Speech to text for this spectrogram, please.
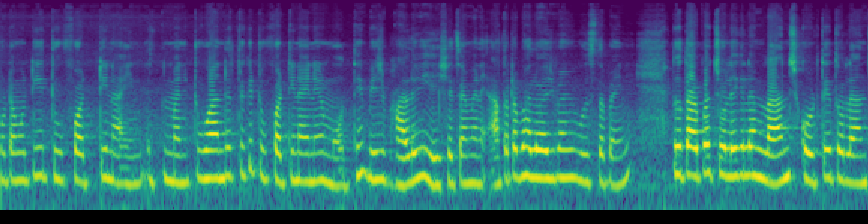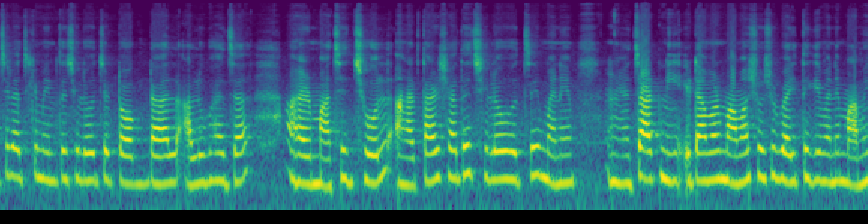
মোটামুটি টু নাইন মানে টু হান্ড্রেড থেকে টু ফর্টি নাইনের মধ্যে। বেশ ভালোই এসেছে মানে এতটা ভালো আসবে আমি বুঝতে পারিনি। তো তারপর চলে গেলাম লাঞ্চ করতে। তো লাঞ্চের আজকে মেনুতে ছিল হচ্ছে টক ডাল, আলু ভাজা আর মাছের ঝোল। আর তার সাথে ছিল হচ্ছে মানে চাটনি। এটা আমার মামা শ্বশুর বাড়ি থেকে মানে মামি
